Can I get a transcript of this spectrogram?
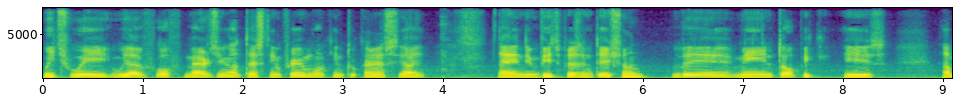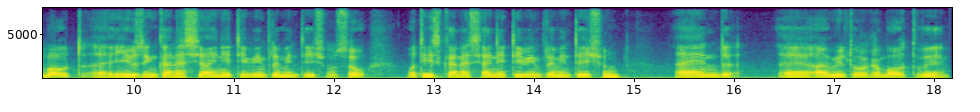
which way we have of merging a testing framework into kernel CI and in this presentation the main topic is about uh, using CI native implementation. So what is kernel CI native implementation? And uh, I will talk about the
